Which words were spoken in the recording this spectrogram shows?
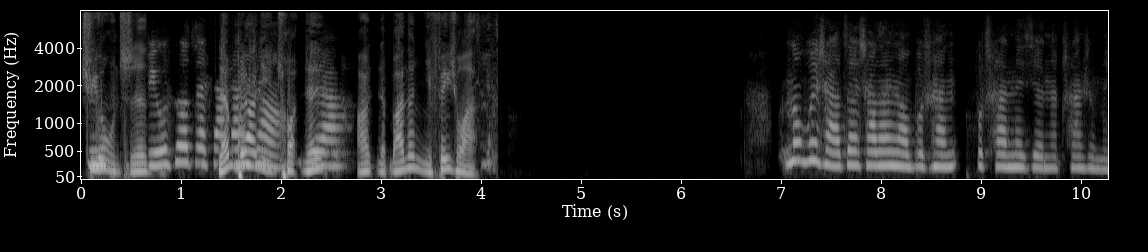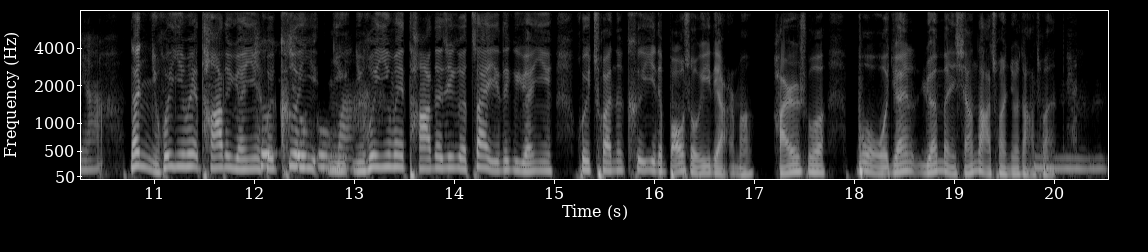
去游泳池，比如说在沙滩人不让你上穿，人对啊，啊，完了你非穿，那为啥在沙滩上不穿不穿那些呢？穿什么呀？那你会因为他的原因会刻意你你会因为他的这个在意这个原因会穿的刻意的保守一点儿吗？还是说不，我原原本想咋穿就咋穿？嗯，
